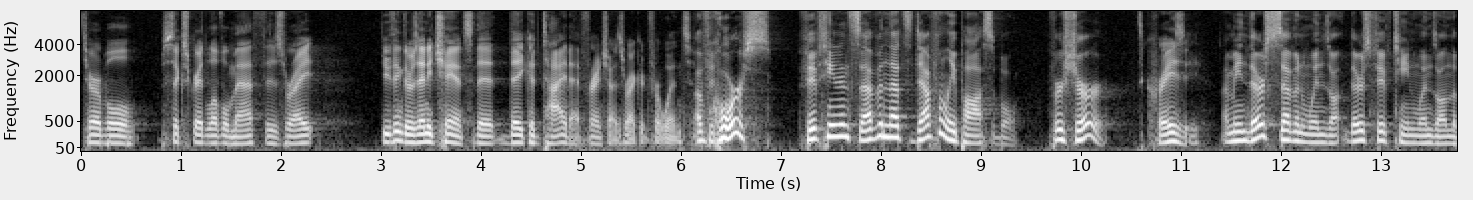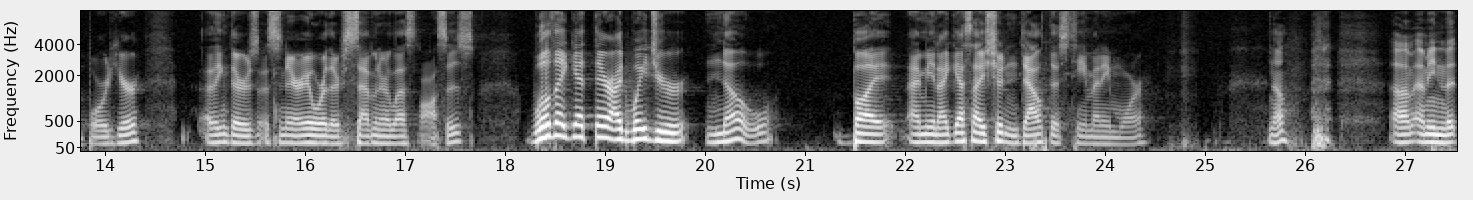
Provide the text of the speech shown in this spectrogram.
terrible sixth grade level math is right, do you think there's any chance that they could tie that franchise record for wins? Of course. 15 and 7, that's definitely possible. For sure. It's crazy. I mean, there's 7 wins on there's 15 wins on the board here. I think there's a scenario where there's 7 or less losses. Will they get there? I'd wager no. But I mean, I guess I shouldn't doubt this team anymore. No. Um, I mean, the,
